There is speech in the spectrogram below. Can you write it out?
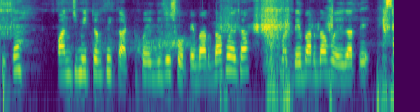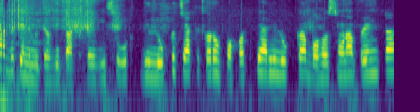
ਠੀਕ ਹੈ 5 ਮੀਟਰ ਦੀ ਕੱਟ ਹੋਏਗੀ ਜੇ ਛੋਟੇ ਬਰ ਦਾ ਹੋਏਗਾ, ਵੱਡੇ ਬਰ ਦਾ ਹੋਏਗਾ ਤੇ 3.5 ਮੀਟਰ ਦੀ ਕੱਟ ਹੋਏਗੀ। ਸੂਟ ਦੀ ਲੁੱਕ ਚੈੱਕ ਕਰੋ, ਬਹੁਤ ਪਿਆਰੀ ਲੁੱਕ ਆ, ਬਹੁਤ ਸੋਹਣਾ ਪ੍ਰਿੰਟ ਆ।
